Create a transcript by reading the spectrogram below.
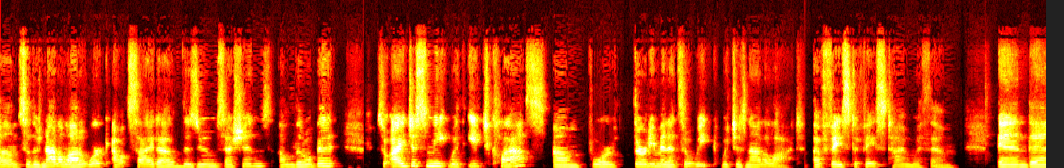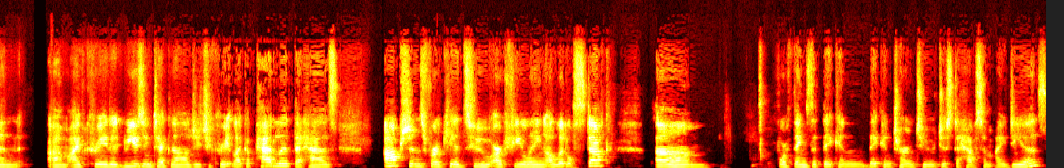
Um, so there's not a lot of work outside of the Zoom sessions, a little bit. So I just meet with each class um, for 30 minutes a week, which is not a lot of face to face time with them. And then um, I've created using technology to create like a Padlet that has options for kids who are feeling a little stuck um, for things that they can they can turn to just to have some ideas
